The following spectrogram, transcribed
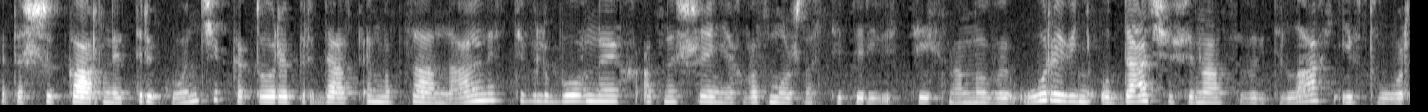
Это шикарный тригончик, который придаст эмоциональности в любовных отношениях, возможности перевести их на новый уровень, удачу в финансовых делах и в, твор...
